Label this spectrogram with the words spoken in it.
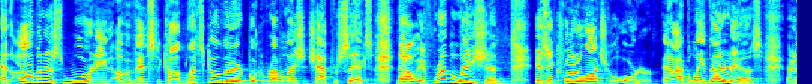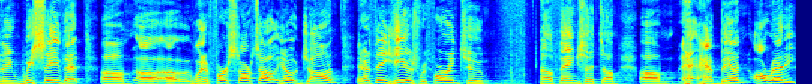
an ominous warning of events to come. Let's go there in book of Revelation chapter 6. Now, if Revelation is in chronological order, and I believe that it is, everything we see that um, uh, uh, when it first starts out, you know, John and everything, he is referring to uh, things that um, um, ha- have been already.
